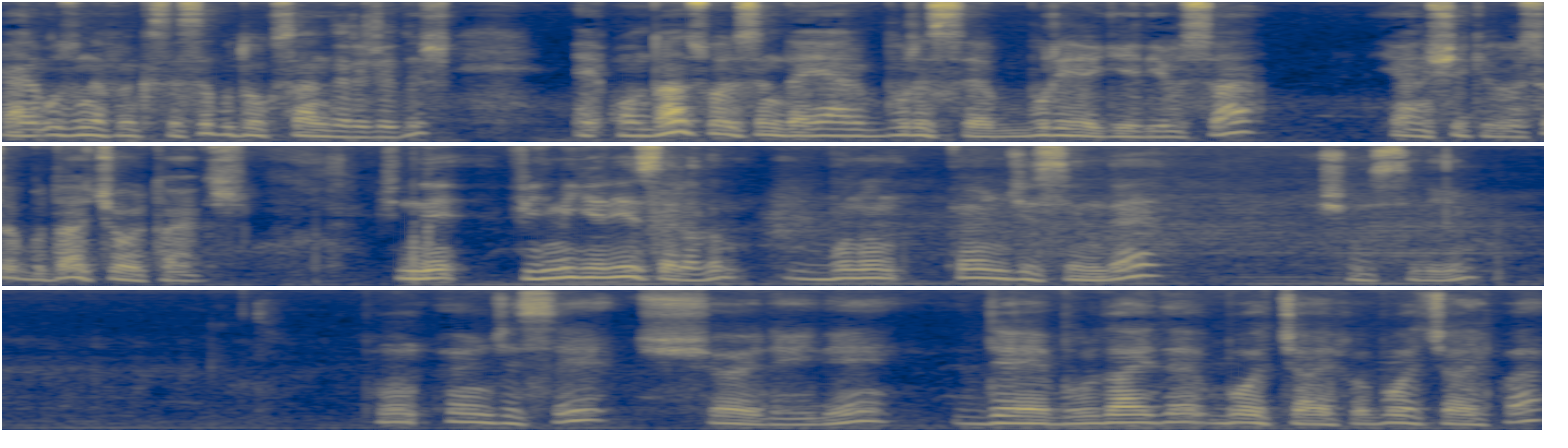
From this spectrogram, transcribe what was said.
Yani uzun lafın kısası bu 90 derecedir. E ondan sonrasında eğer burası buraya geliyorsa yani şu şekilde olursa bu da açıortaydır. Şimdi filmi geriye saralım. Bunun öncesinde şunu sileyim. Bunun öncesi şöyleydi. D buradaydı. Bu açı alfa, bu açı alfa.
